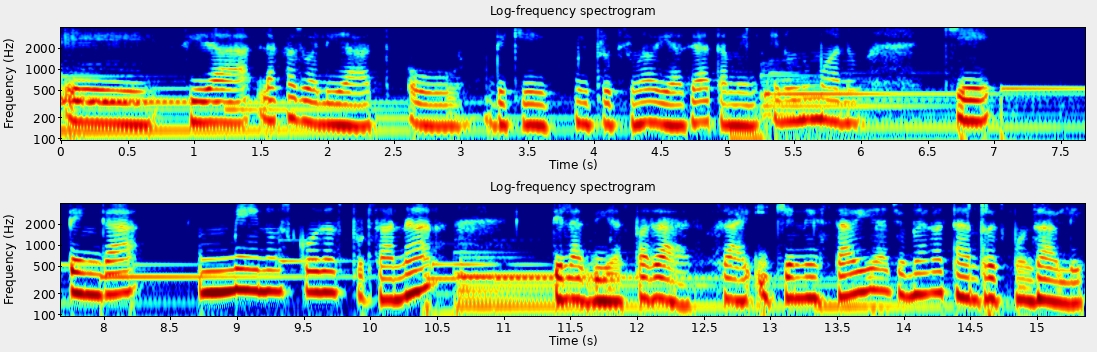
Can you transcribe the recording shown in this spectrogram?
eh, si da la casualidad o de que mi próxima vida sea también en un humano, que tenga menos cosas por sanar de las vidas pasadas. O sea, y que en esta vida yo me haga tan responsable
